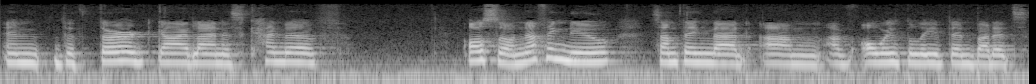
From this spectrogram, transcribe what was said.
And the third guideline is kind of also nothing new, something that um, I've always believed in, but it's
